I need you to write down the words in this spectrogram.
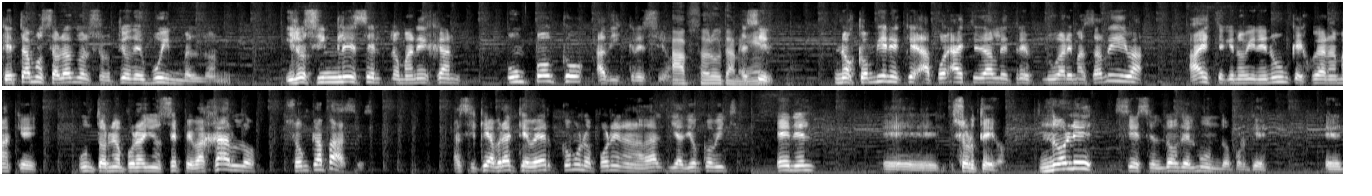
que estamos hablando del sorteo de Wimbledon y los ingleses lo manejan un poco a discreción. Absolutamente. Es decir, nos conviene que a, este darle tres lugares más arriba, a este que no viene nunca y juega nada más que un torneo por año en CEPE, bajarlo, son capaces. Así que habrá que ver cómo lo ponen a Nadal y a Djokovic en el eh, sorteo. No le si es el 2 del mundo, porque eh,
